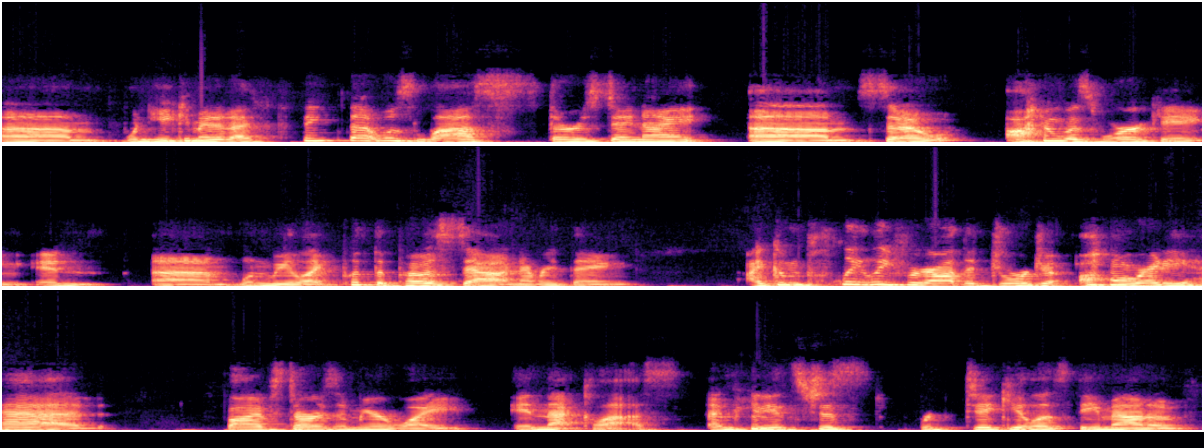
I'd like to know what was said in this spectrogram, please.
um, when he committed, I think that was last Thursday night. Um, so I was working and um, when we like put the post out and everything, I completely forgot that Georgia already had five stars Zamir White in that class. I mean, it's just ridiculous the amount of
